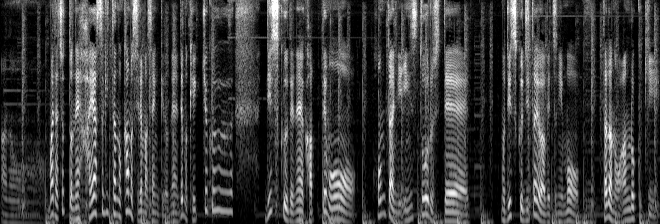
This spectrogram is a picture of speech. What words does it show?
あのー、まだちょっとね、早すぎたのかもしれませんけどね。でも結局、ディスクでね、買っても、本体にインストールして、もうディスク自体は別にもう、ただのアンロックキ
